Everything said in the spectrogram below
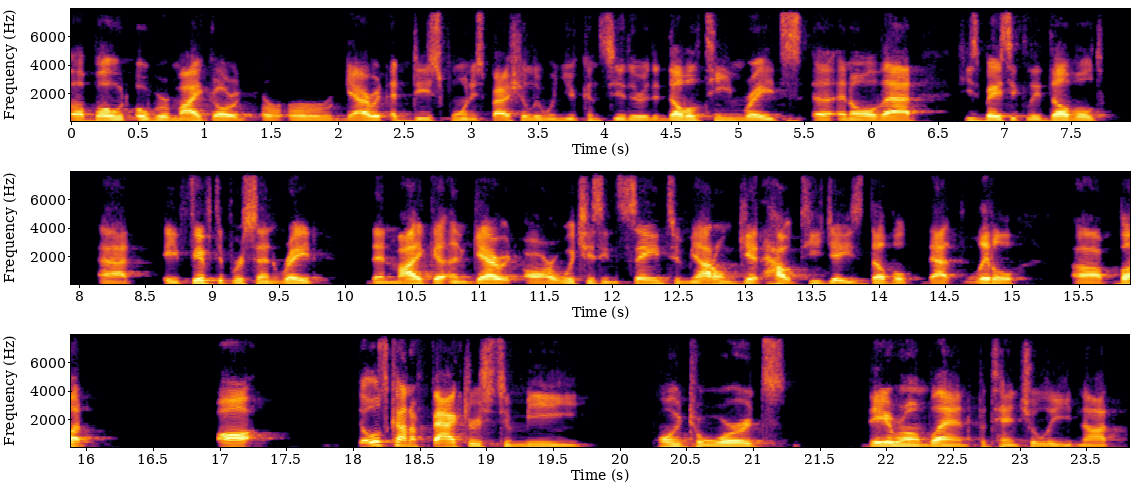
a vote over Micah or, or, or Garrett at this point, especially when you consider the double team rates uh, and all that. He's basically doubled at a 50% rate than Micah and Garrett are, which is insane to me. I don't get how TJ is doubled that little. Uh, but uh, those kind of factors to me point towards DaRon Bland potentially not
